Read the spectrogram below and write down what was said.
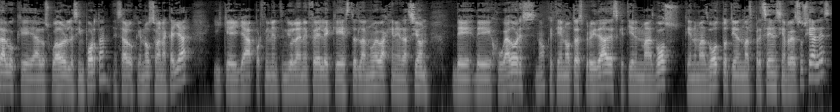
algo que a los jugadores les importa, es algo que no se van a callar y que ya por fin entendió la NFL que esta es la nueva generación de, jugadores, ¿no? Que tienen otras prioridades, que tienen más voz, tienen más voto, tienen más presencia en redes sociales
